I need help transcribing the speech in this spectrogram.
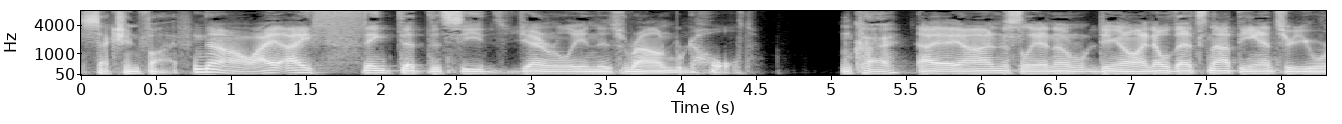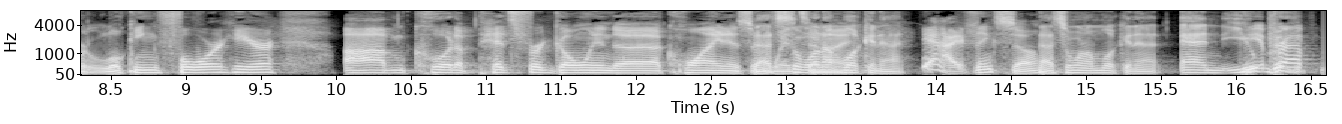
Section Five? No, I, I think that the seeds generally in this round would hold. Okay. I honestly, I know, you know, I know that's not the answer you were looking for here. Um, could a Pittsford go into Aquinas? And That's the one I'm looking at. Yeah, I think so. That's the one I'm looking at. And you yeah, but- prep.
